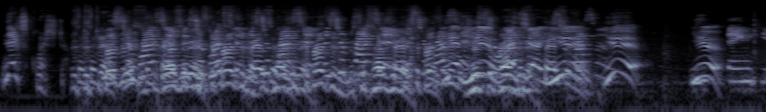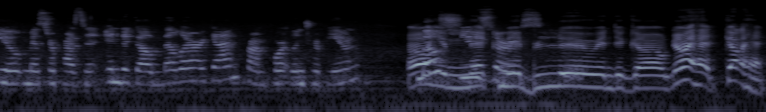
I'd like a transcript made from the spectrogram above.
Next question. Mr. President. President. Mr. President, Mr. Mr. President, Mr. President, Mr. President, Mr. President, you, right there, Mr. you, you, you. Thank you, Mr. President. Indigo Miller again from Portland Tribune. Oh, Most you make me blue, Indigo. Go ahead, go ahead.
